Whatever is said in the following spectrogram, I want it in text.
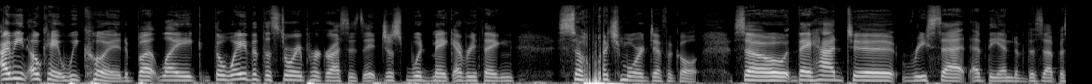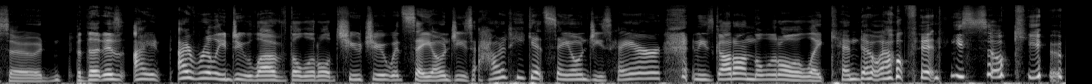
I mean, okay, we could, but like the way that the story progresses, it just would make everything so much more difficult. So they had to reset at the end of this episode. But that is I I really do love the little choo choo with Saionji's how did he get Saionji's hair? And he's got on the little like kendo outfit. He's so cute.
